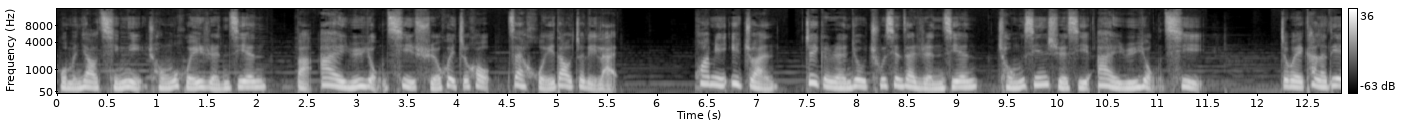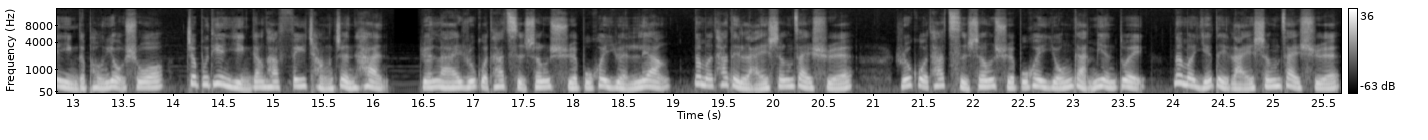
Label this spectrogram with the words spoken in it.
我们要请你重回人间，把爱与勇气学会之后，再回到这里来。”画面一转，这个人又出现在人间，重新学习爱与勇气。这位看了电影的朋友说。这部电影让他非常震撼。原来，如果他此生学不会原谅，那么他得来生再学；如果他此生学不会勇敢面对，那么也得来生再学。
